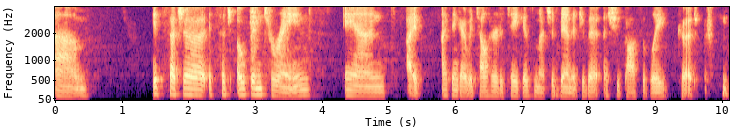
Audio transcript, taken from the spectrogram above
um it's such a it's such open terrain and i i think i would tell her to take as much advantage of it as she possibly could.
